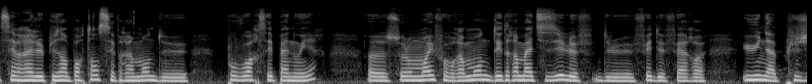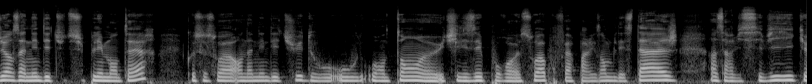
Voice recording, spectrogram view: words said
C'est vrai, le plus important, c'est vraiment de pouvoir s'épanouir. Euh, selon moi, il faut vraiment dédramatiser le, fait de faire euh, une à plusieurs années d'études supplémentaires, que ce soit en année d'études ou, en temps euh, utilisé pour euh, soit pour faire par exemple des stages, un service civique,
